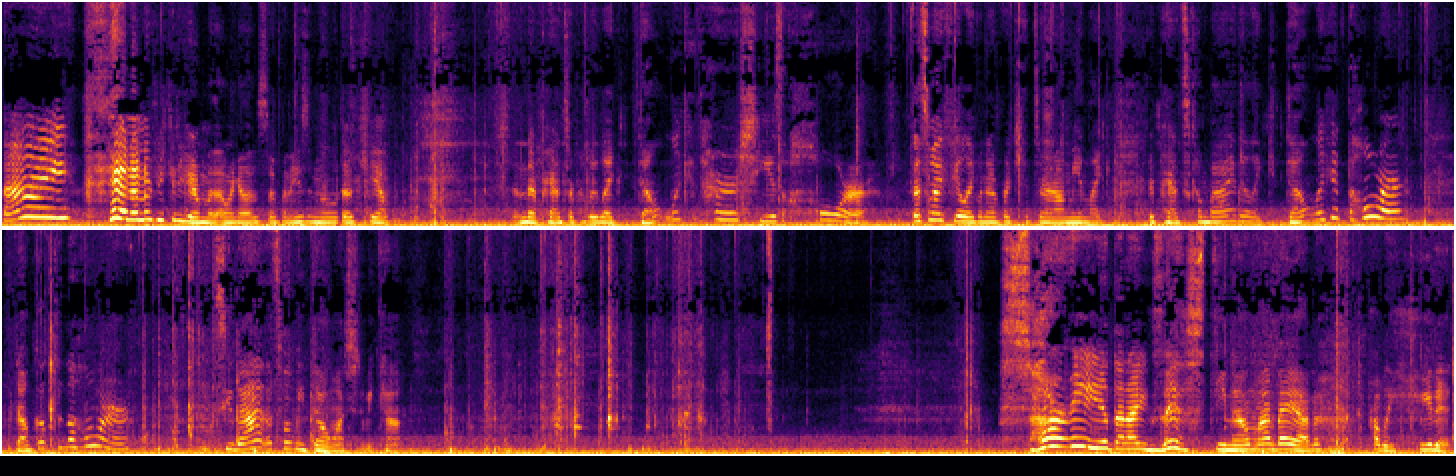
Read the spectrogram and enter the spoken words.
Bye. I don't know if you could hear him, but oh my god, was so funny. He's in the so cute. And their parents are probably like, don't look at her. She is a whore. That's what I feel like whenever kids are around me and like their parents come by, they're like, don't look at the whore. Don't go up to the whore. See that? That's what we don't want you to become. That I exist, you know, my bad. Probably hate it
